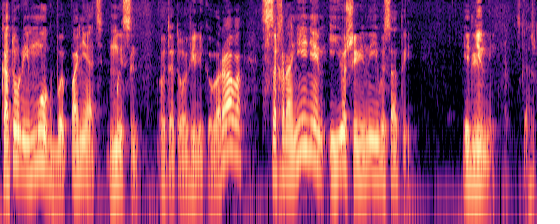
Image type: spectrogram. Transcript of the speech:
который мог бы понять мысль вот этого великого рава с сохранением ее ширины и высоты, и длины, скажем.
